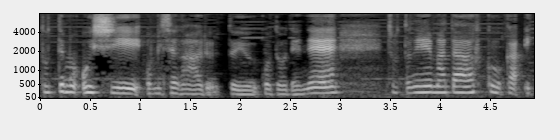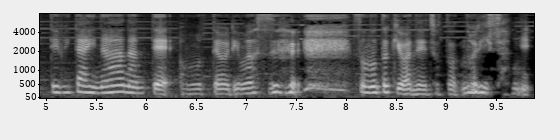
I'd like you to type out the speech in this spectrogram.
とっても美味しいお店があるということでね、ちょっとね、また福岡行ってみたいななんて思っております。その時はね、ちょっとのりさんに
